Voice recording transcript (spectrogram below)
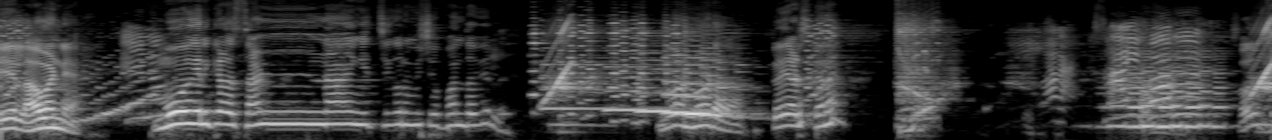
ಏ ಲಾವಣ್ಯ ಮೂಗಿನ ಕೇಳ ಸಣ್ಣ ಹಿಂಗೆ ಚಿಗುರು ಮಿಶು ಬಂದವಿಲ್ಲ ನೋಡ ನೋಡ, ಕೈ ಆಡ್ಸ್ತಾನ. ಸ್ವಲ್ಪ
